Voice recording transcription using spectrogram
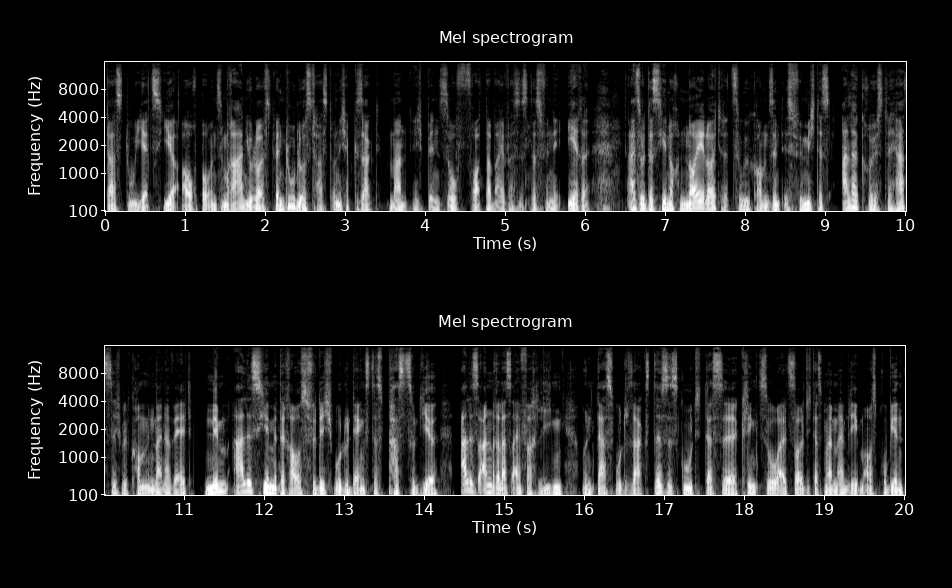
dass du jetzt hier auch bei uns im Radio läufst, wenn du Lust hast. Und ich habe gesagt, Mann, ich bin sofort dabei. Was ist denn das für eine Ehre? Also, dass hier noch neue Leute dazugekommen sind, ist für mich das Allergrößte. Herzlich willkommen in meiner Welt. Nimm alles hier mit raus für dich, wo du denkst, das passt zu dir. Alles andere lass einfach liegen und das, wo du sagst, das ist gut, das äh, klingt so, als sollte ich das mal in meinem Leben ausprobieren,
